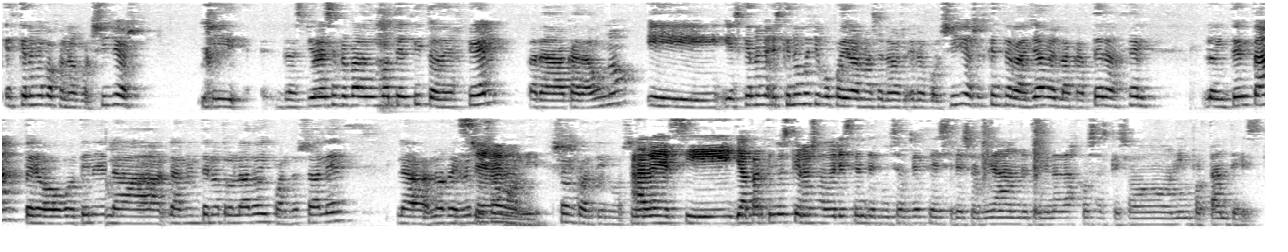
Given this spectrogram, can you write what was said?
es que no me cogen los bolsillos. Y yo les he preparado un botecito de gel para cada uno y, y es que no me, es que no me puedo llevar más en los, en los, bolsillos. Es que entre las llaves, la cartera, el gel, lo intentan, pero tienen la, la mente en otro lado y cuando salen la, los regresos son, son, continuos. ¿sí? A ver, si ya partimos que los adolescentes muchas veces se les olvidan determinadas cosas que son importantes,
